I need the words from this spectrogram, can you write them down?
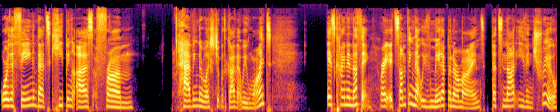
or the thing that's keeping us from having the relationship with God that we want is kind of nothing, right? It's something that we've made up in our minds that's not even true.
